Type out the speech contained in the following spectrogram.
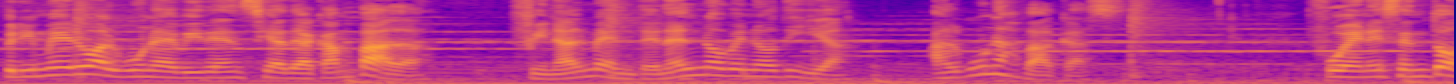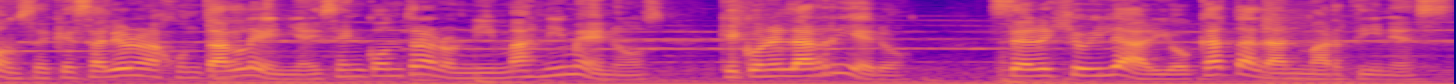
Primero alguna evidencia de acampada. Finalmente, en el noveno día, algunas vacas. Fue en ese entonces que salieron a juntar leña y se encontraron ni más ni menos que con el arriero, Sergio Hilario Catalán Martínez.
